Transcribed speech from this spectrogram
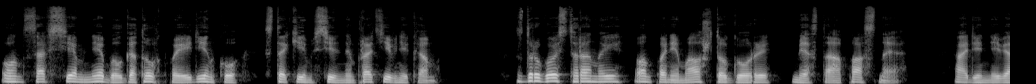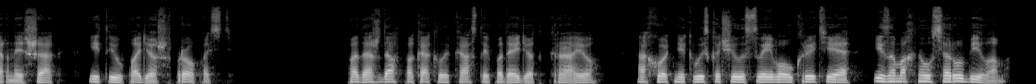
он совсем не был готов к поединку с таким сильным противником. С другой стороны, он понимал, что горы – место опасное. Один неверный шаг, и ты упадешь в пропасть. Подождав, пока Клыкастый подойдет к краю, охотник выскочил из своего укрытия и замахнулся рубилом.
